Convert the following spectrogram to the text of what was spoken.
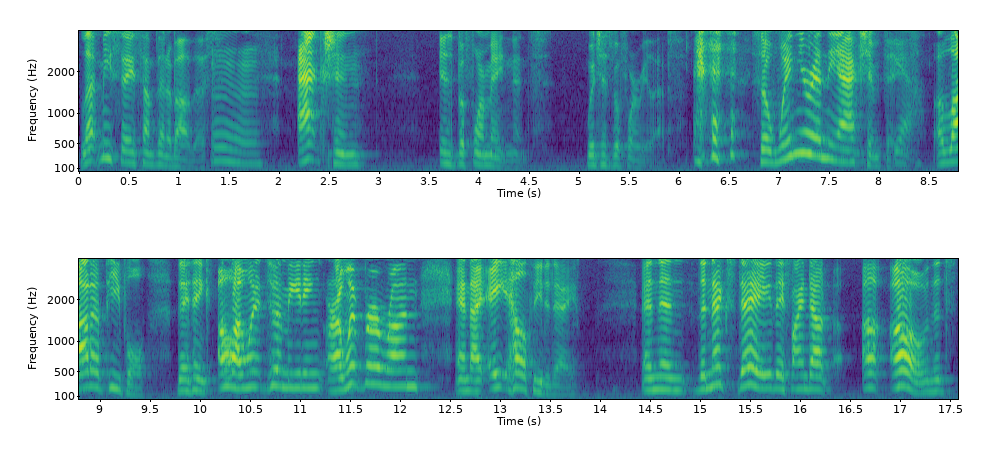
Let me say something about this. Mm. Action is before maintenance, which is before relapse. so when you're in the action phase, Yeah. a lot of people they think, "Oh, I went to a meeting or I went for a run and I ate healthy today." And then the next day they find out, uh, "Oh, that's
